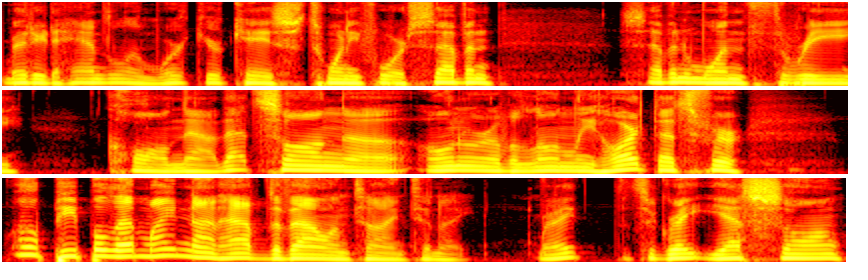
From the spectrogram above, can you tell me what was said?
ready to handle and work your case 24 7. 713 call now. That song, uh, Owner of a Lonely Heart, that's for, well, people that might not have the Valentine tonight, right? It's a great Yes song,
